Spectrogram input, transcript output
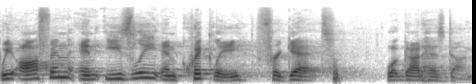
We often and easily and quickly forget what God has done.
